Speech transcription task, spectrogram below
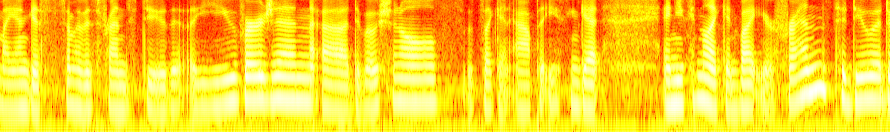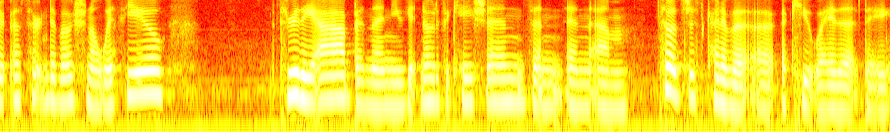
my youngest, some of his friends do the YouVersion uh, devotionals. It's like an app that you can get, and you can like invite your friends to do a, de- a certain devotional with you through the app, and then you get notifications, and and um, so it's just kind of a, a, a cute way that they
